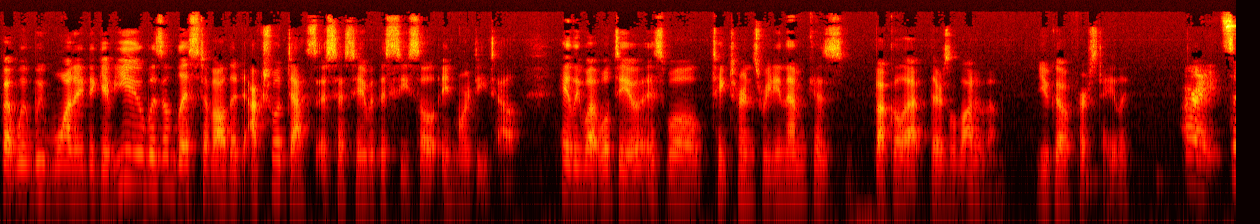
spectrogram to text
But what we wanted to give you was a list of all the actual deaths associated with the Cecil in more detail. Haley, what we'll do is we'll take turns reading them because buckle up, there's a lot of them. You go first, Haley. All right, so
